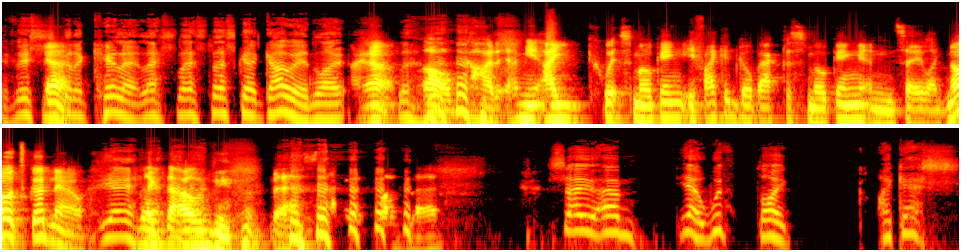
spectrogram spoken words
if this Yeah. is gonna kill it let's let's let's get going like Oh God! I mean, I quit smoking. If I could go back to smoking and say like, no, it's good now, yeah like that would be the best. I love that. So um yeah, with like I guess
